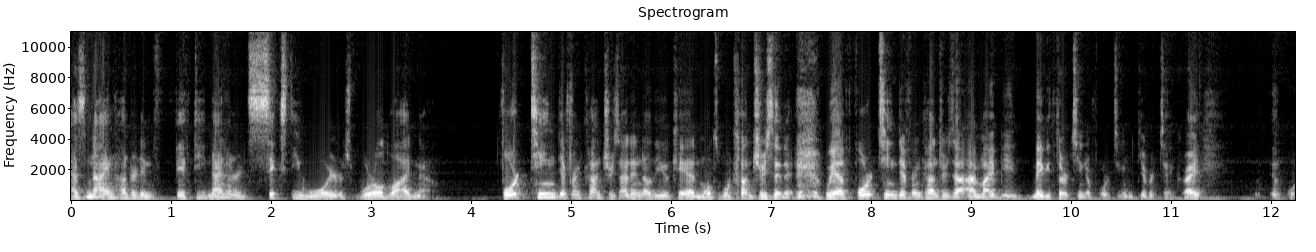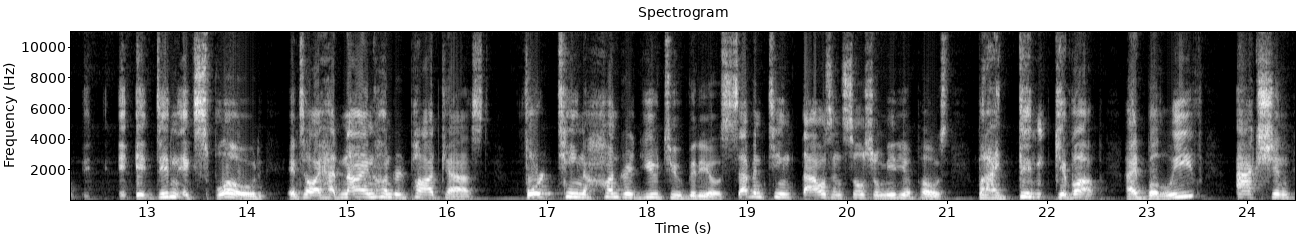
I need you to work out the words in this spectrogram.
has 950, 960 warriors worldwide now. 14 different countries. I didn't know the UK had multiple countries in it. We have 14 different countries. I might be maybe 13 or 14, give or take, right? It, it, it didn't explode until I had 900 podcasts, 1,400 YouTube videos, 17,000 social media posts, but I didn't give up. I had belief, action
